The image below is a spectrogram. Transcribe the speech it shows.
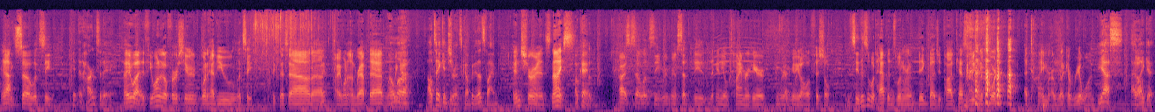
Yeah. So let's see. Hitting it hard today. Tell you what, if you want to go first here, want to have you, let's see, pick this out. Uh, okay. All right, want to unwrap that? What I'll, uh, I'll take insurance company. That's fine. Insurance, nice. Okay. All right, so let's see. We're going to set the, the handy old timer here. We're going to get all official. See, this is what happens when we're in a big budget podcast. We can afford a, a timer, like a real one. Yes, I like it.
